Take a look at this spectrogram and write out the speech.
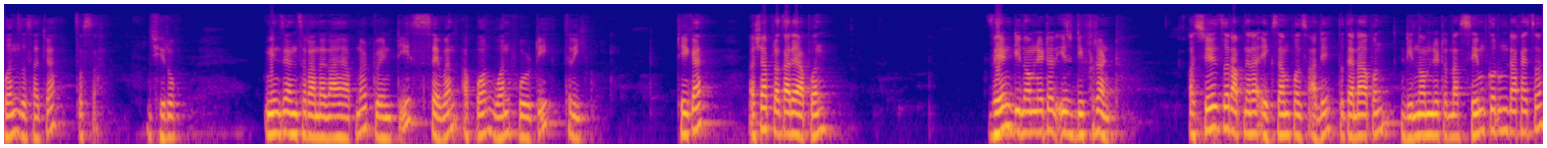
वन जसाच्या तसा. झिरो. मीन्स आन्सर आलेला आहे आपलं twenty seven upon one forty three ठीक आहे? अशा प्रकारे आपण व्हेन डिनॉमिनेटर इज डिफरंट असे जर आपल्याला एक्झाम्पल्स आले तर त्याला आपण डिनॉमिनेटरला सेम करून टाकायचं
